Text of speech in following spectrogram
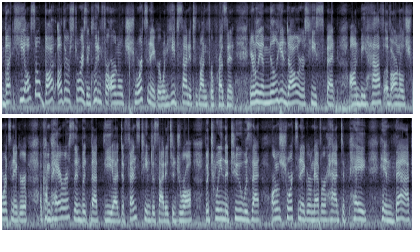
But he also bought other stories, including for Arnold Schwarzenegger when he decided to run for president. Nearly a million dollars he spent on behalf of Arnold Schwarzenegger. A comparison but that the uh, defense team decided to draw between the two was that Arnold Schwarzenegger never had to pay him back,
